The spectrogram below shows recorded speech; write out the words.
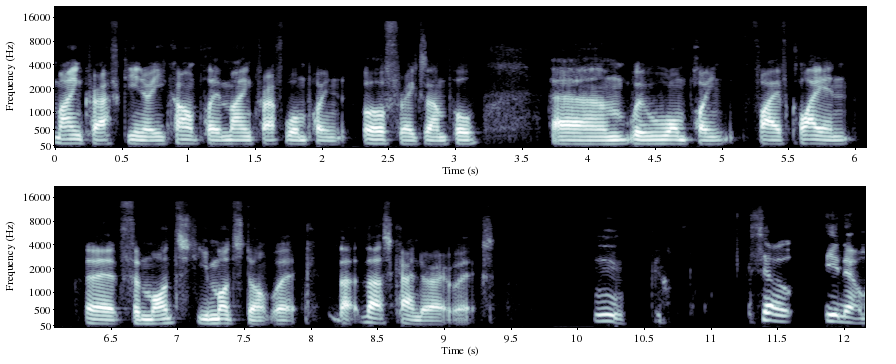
Minecraft. You know, you can't play Minecraft 1.0, for example, um, with a 1.5 client uh, for mods. Your mods don't work. That that's kind of how it works. so you know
